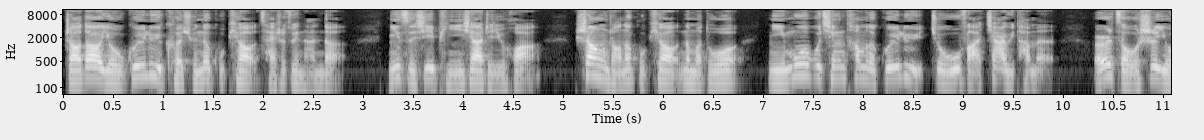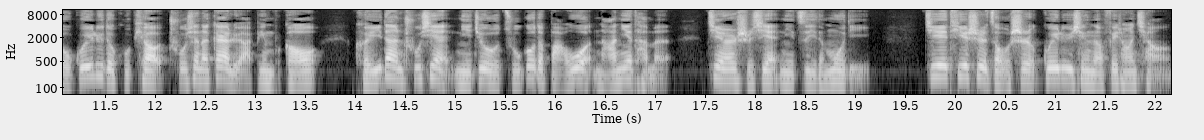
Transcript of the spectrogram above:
找到有规律可循的股票才是最难的。你仔细品一下这句话：上涨的股票那么多，你摸不清它们的规律，就无法驾驭它们；而走势有规律的股票出现的概率啊并不高，可一旦出现，你就有足够的把握拿捏它们。进而实现你自己的目的。阶梯式走势规律性呢非常强，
